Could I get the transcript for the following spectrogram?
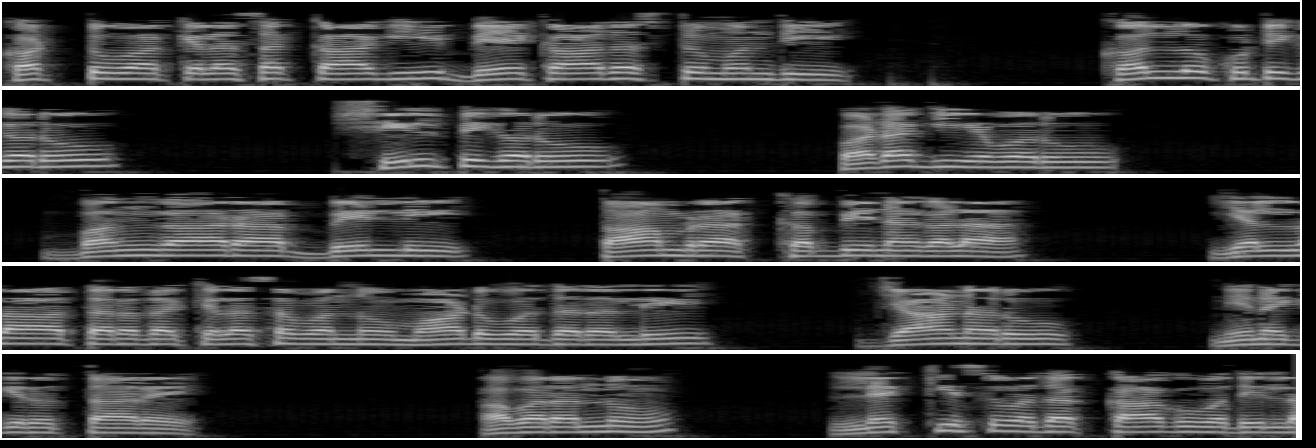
ಕಟ್ಟುವ ಕೆಲಸಕ್ಕಾಗಿ ಬೇಕಾದಷ್ಟು ಮಂದಿ ಕಲ್ಲು ಕುಟಿಗರು ಶಿಲ್ಪಿಗರು, ಪಡಗಿಯವರು, ಬಂಗಾರ, ಬೆಳ್ಳಿ, ತಾಮ್ರ, ಕಬ್ಬಿಣಗಳ ಎಲ್ಲಾ ತರದ ಕೆಲಸವನ್ನು ಮಾಡುವುದರಲ್ಲಿ ಜಾಣರು ನಿನಗಿರುತ್ತಾರೆ. ಅವರನ್ನು ಲೆಕ್ಕಿಸುವುದಕ್ಕಾಗುವುದಿಲ್ಲ.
